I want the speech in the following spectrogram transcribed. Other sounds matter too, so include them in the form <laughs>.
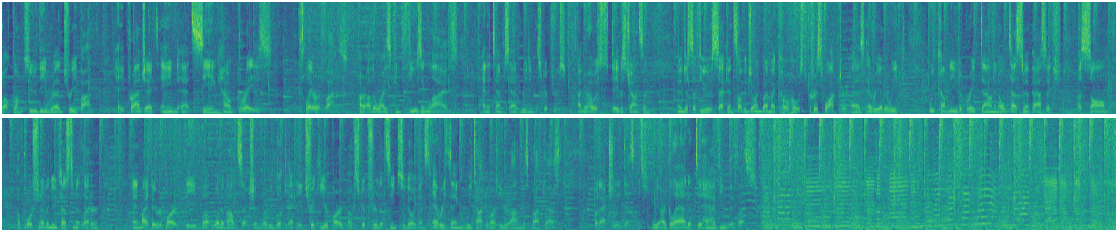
Welcome to the Red Tree Pod, a project aimed at seeing how grace clarifies our otherwise confusing lives and attempts at reading the scriptures. I'm your host, Davis Johnson, and in just a few seconds, I'll be joined by my co host, Chris Wachter, as every other week, we come to you to break down an Old Testament passage, a psalm, a portion of a New Testament letter, and my favorite part, the but what about section, where we look at a trickier part of Scripture that seems to go against everything we talk about here on this podcast, but actually doesn't. We are glad to have you with us.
